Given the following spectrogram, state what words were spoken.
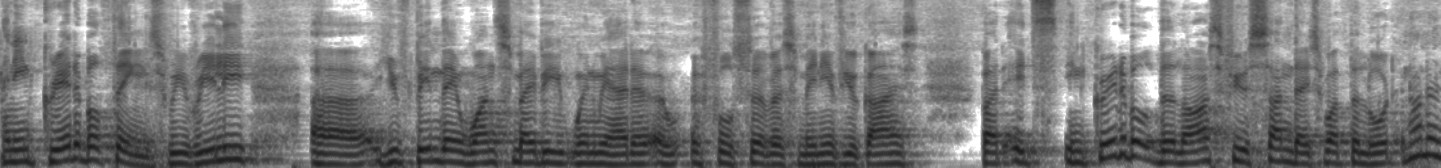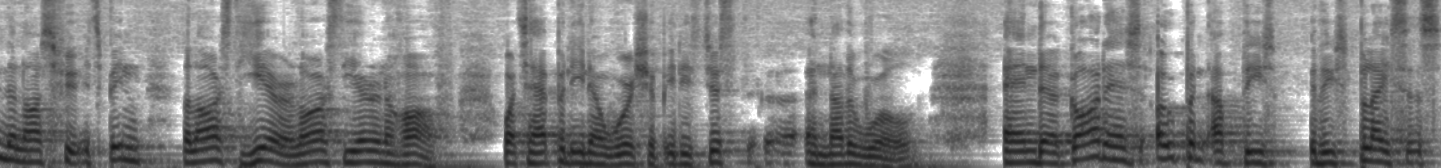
And incredible things. We really, uh, you've been there once maybe when we had a, a full service, many of you guys. But it's incredible the last few Sundays what the Lord, not in the last few, it's been the last year, last year and a half, what's happened in our worship. It is just uh, another world. And uh, God has opened up these, these places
